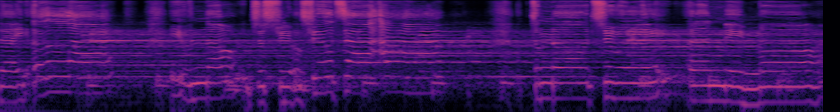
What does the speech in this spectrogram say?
Stay alive, even though it just feels futile. I don't know what to believe anymore.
